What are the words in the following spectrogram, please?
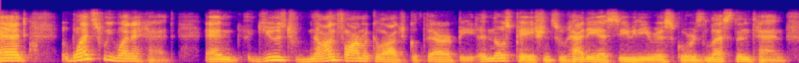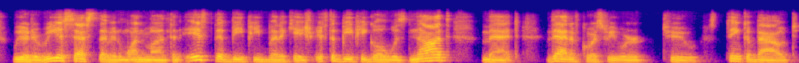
And once we went ahead and used non-pharmacological therapy in those patients who had ASCVD risk scores less than 10, we were to reassess them in one month. And if the BP medication, if the BP goal was not met, then of course we were to think about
